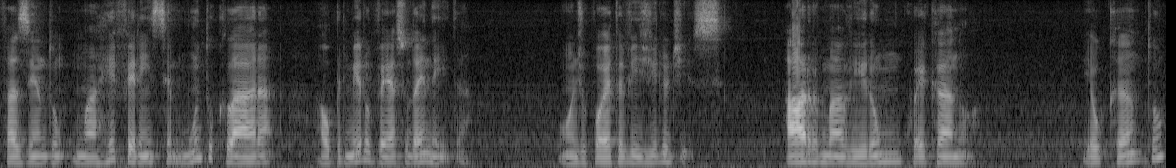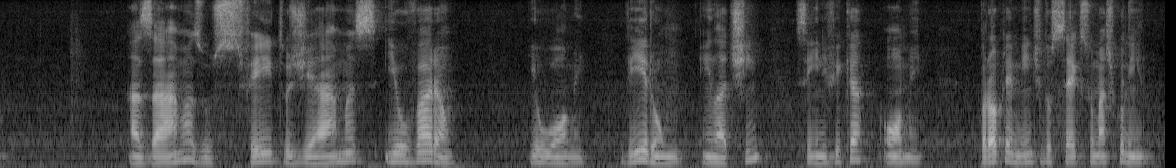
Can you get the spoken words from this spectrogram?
fazendo uma referência muito clara ao primeiro verso da Eneida, onde o poeta Virgílio diz: Arma virum quecano. Eu canto as armas, os feitos de armas e o varão e o homem. Virum, em latim, significa homem, propriamente do sexo masculino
